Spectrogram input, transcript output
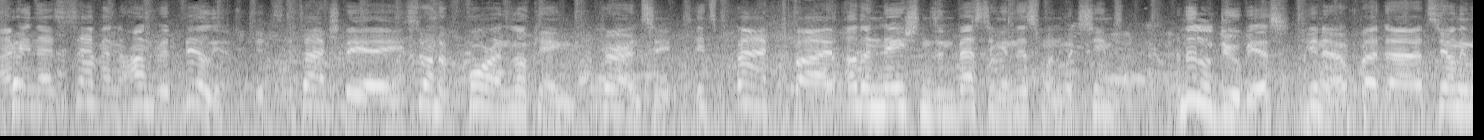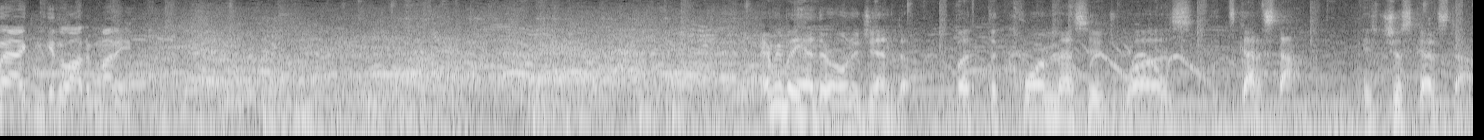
I mean, there's 700 billion. It's, it's actually a sort of foreign-looking currency. It's backed by other nations investing in this one, which seems a little dubious, you know, but uh, it's the only way I can get a lot of money. Everybody had their own agenda, but the core message was it's got to stop. It's just got to stop.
